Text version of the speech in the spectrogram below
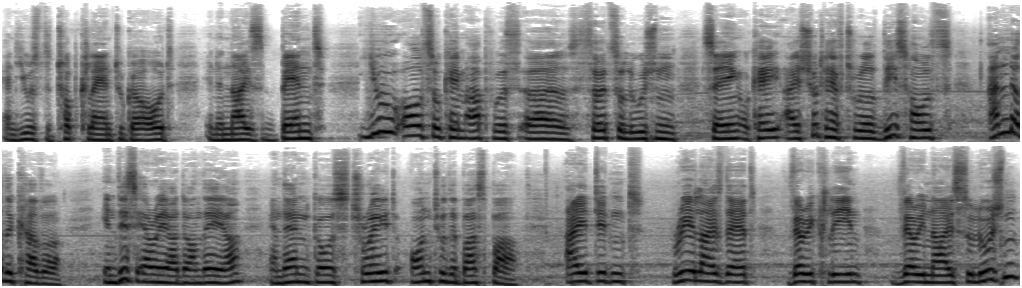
and use the top gland to go out in a nice bend. You also came up with a third solution saying, okay, I should have drilled these holes under the cover in this area down there and then go straight onto the bus bar. I didn't realize that. Very clean very nice solution.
